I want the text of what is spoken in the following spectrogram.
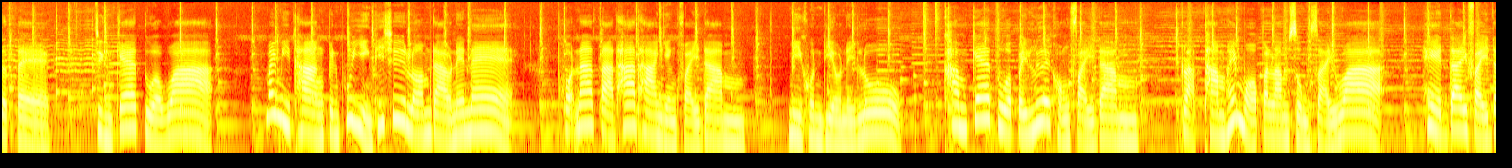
จะแตก จึงแก้ตัวว่า ไม่มีทางเป็นผู้หญิงที่ชื่อล้อมดาวแน่ ๆ เพราะหน้าตาท่าทางอย่างไฟดำมีคนเดียวในโลก คำแก้ตัวไปเรื่อยของไฟดำกลับทำให้หมอประลำสงสัยว่า เหตุใดไฟด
